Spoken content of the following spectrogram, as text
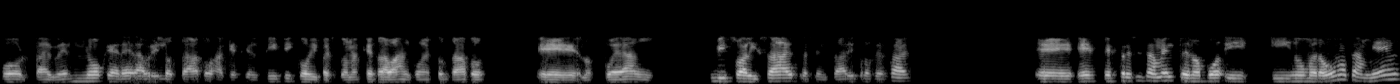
por tal vez no querer abrir los datos a que científicos y personas que trabajan con estos datos eh, los puedan visualizar, presentar y procesar. Eh, es, precisamente y, y número uno también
